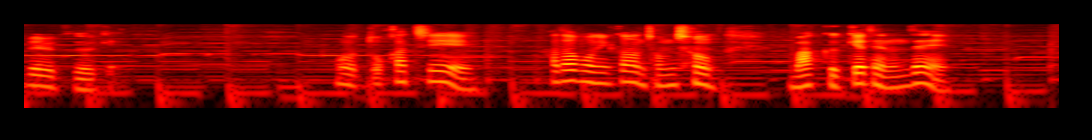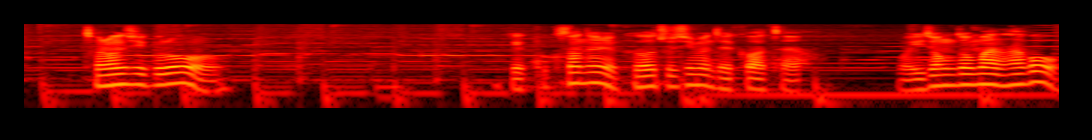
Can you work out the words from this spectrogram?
프리를 그을게요. 뭐 똑같이 하다 보니까 점점 막 긋게 되는데 저런 식으로 이렇게 곡선을 그어주시면 될 것 같아요. 뭐 이 정도만 하고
